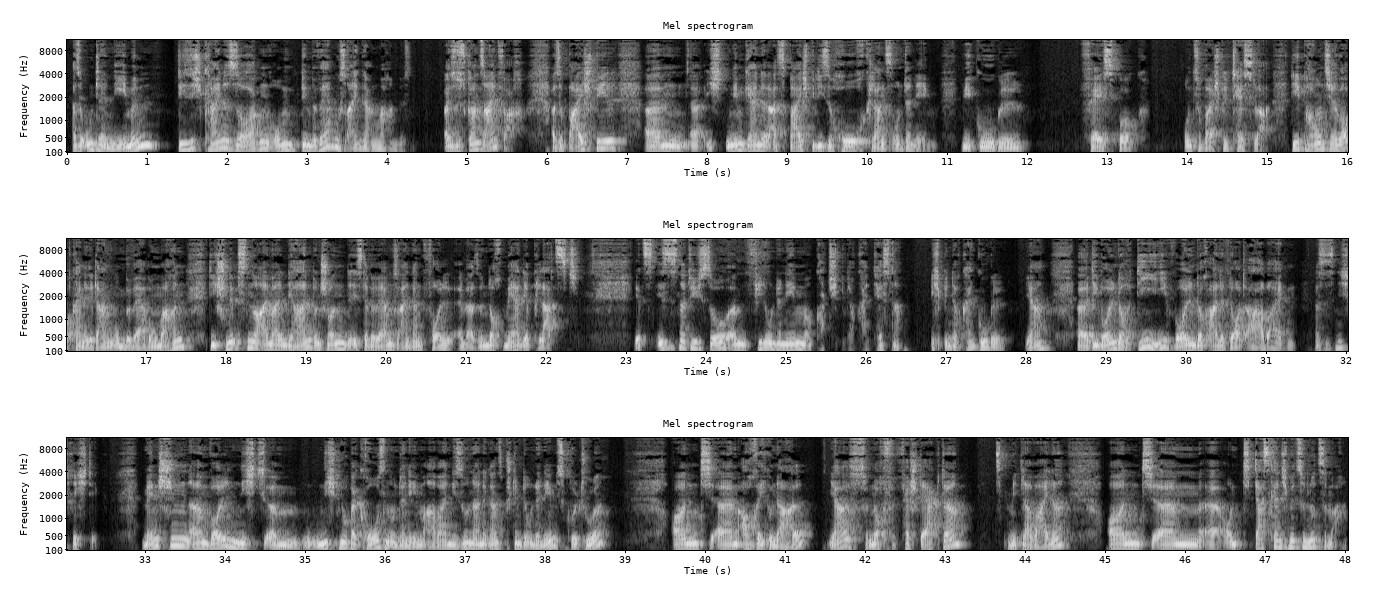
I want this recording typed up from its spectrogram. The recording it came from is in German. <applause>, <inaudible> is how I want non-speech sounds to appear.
Also Unternehmen, die sich keine Sorgen um den Bewerbungseingang machen müssen. Also es ist ganz einfach. Also Beispiel, ähm, äh, ich nehme gerne als Beispiel diese Hochglanzunternehmen wie Google, Facebook und zum Beispiel Tesla. Die brauchen sich ja überhaupt keine Gedanken um Bewerbung machen. Die schnipsen nur einmal in die Hand und schon ist der Bewerbungseingang voll. Also noch mehr, der platzt. Jetzt ist es natürlich so, ähm, viele Unternehmen, oh Gott, ich bin doch kein Tesla, ich bin doch kein Google, ja, äh, die wollen doch, die wollen doch alle dort arbeiten. Das ist nicht richtig. Menschen ähm, wollen nicht, ähm, nicht nur bei großen Unternehmen arbeiten, die suchen eine ganz bestimmte Unternehmenskultur und ähm, auch regional, ja, noch verstärkter mittlerweile. Und, ähm, äh, und das kann ich mir zunutze machen.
